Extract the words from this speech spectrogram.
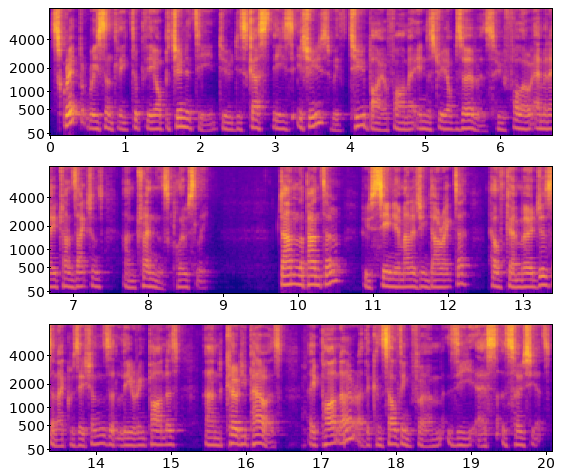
Scrip recently took the opportunity to discuss these issues with two biopharma industry observers who follow M&A transactions and trends closely. Dan Lepanto, who's Senior Managing Director, Healthcare Mergers and Acquisitions at Leerink Partners, and Cody Powers, a partner at the consulting firm ZS Associates.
